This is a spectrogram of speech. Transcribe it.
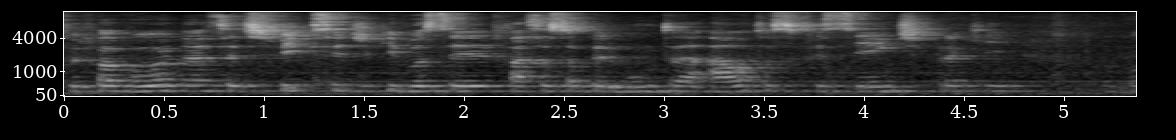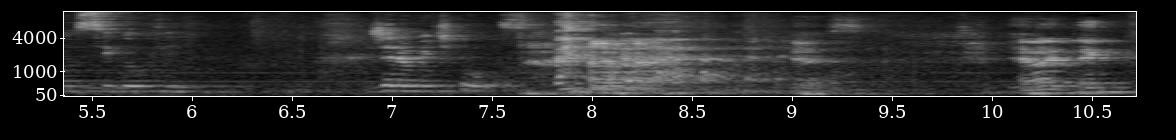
por favor, né, certifique-se de que você faça sua pergunta alta o suficiente para que eu consiga ouvir. Geralmente eu ouço. yes. And I think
